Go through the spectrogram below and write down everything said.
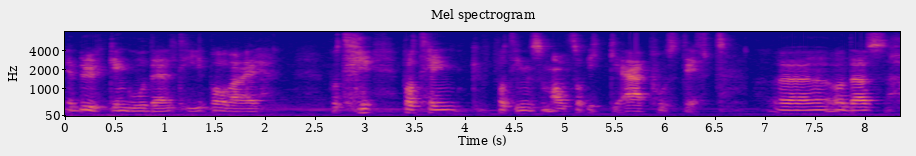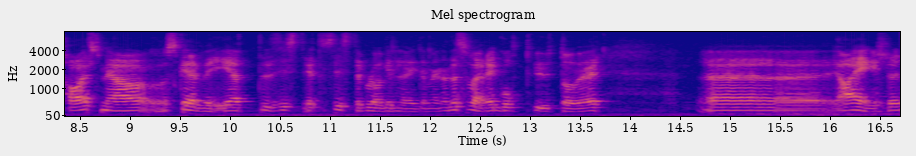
jeg bruker en god del tid på å være på, ti, på, ting, på ting, som altså ikke er positivt. Uh, og det har, som jeg har skrevet i et, et, et siste blogginnleggene mine, dessverre gått utover uh, Ja, egentlig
